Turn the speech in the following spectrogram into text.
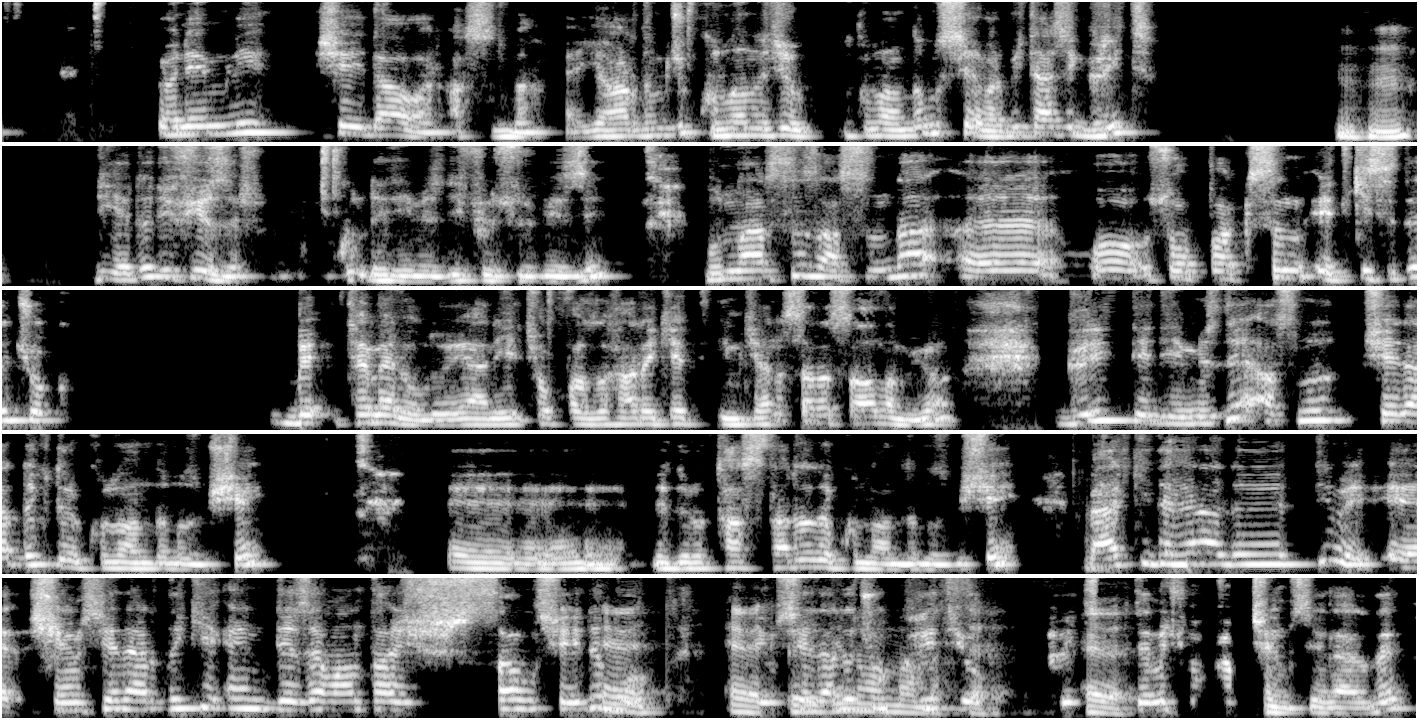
önemli şey daha var aslında. Yardımcı kullanıcı kullandığımız şey var. Bir tanesi grid. Hı hı. Diğeri de diffuser dediğimiz diffuser bezi. Bunlarsız aslında e, o softbox'ın etkisi de çok temel oluyor. Yani çok fazla hareket imkanı sana sağlamıyor. Grid dediğimizde aslında şeylerde de kullandığımız bir şey. Ee, nedir o taslarda da kullandığımız bir şey. Belki de herhalde değil mi? E, şemsiyelerdeki en dezavantajsal şey de evet, bu. Evet, Şemsiyelerde çok grid yok. Grid evet. sistemi çok yok şemsiyelerde.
